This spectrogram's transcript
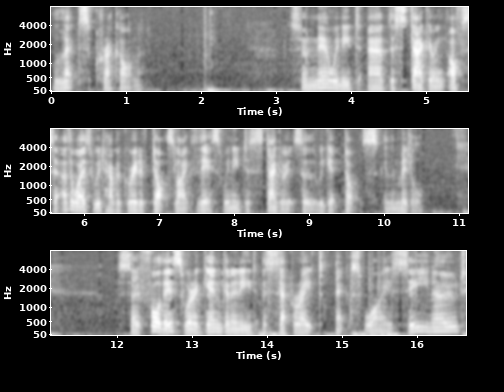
let's crack on. So now we need to add the staggering offset. Otherwise we'd have a grid of dots like this. We need to stagger it so that we get dots in the middle. So for this, we're again going to need a separate XYZ node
